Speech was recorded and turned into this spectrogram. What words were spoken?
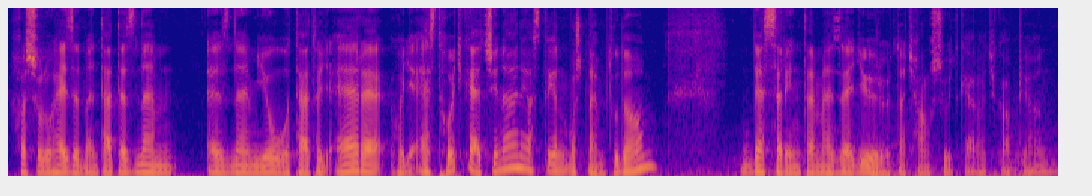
hasonló helyzetben. Tehát ez nem, ez nem jó. Tehát, hogy erre, hogy ezt hogy kell csinálni, azt én most nem tudom de szerintem ez egy őrült nagy hangsúlyt kell, hogy kapjon.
